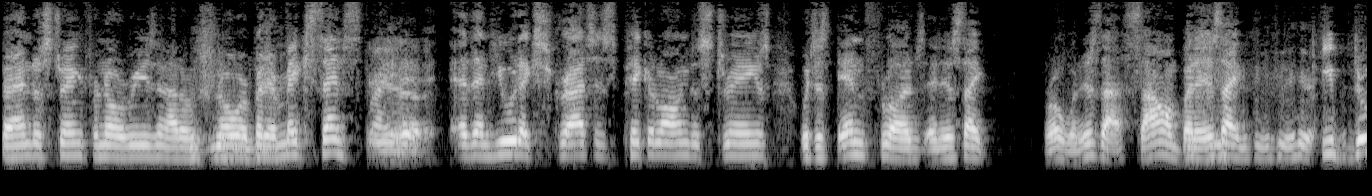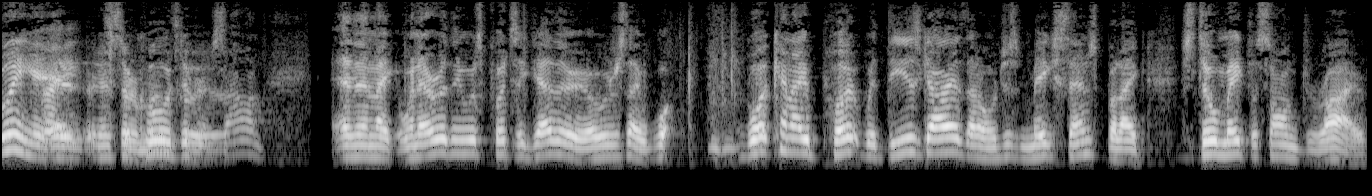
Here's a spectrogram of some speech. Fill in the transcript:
bend a string for no reason out of nowhere, but it makes sense. Right. Uh, And then he would like scratch his pick along the strings, which is in floods, and it's like, bro, what is that sound? But it's like keep doing it, Right. and it's a cool different yeah. sound. And then like when everything was put together, it was just like, what what can I put with these guys that will just make sense, but like still make the song drive.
